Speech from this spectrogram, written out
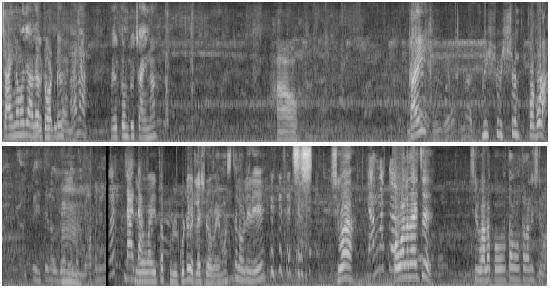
चायनामध्ये आल्यासारखं वाटतं. हा ना. वेलकम टू चायना हाव काय विश्व विश्व पगोडा. शिवाबाईचा फुल कुठे भेटला शिवाबाई? मस्त लावले रे. शिवा. जाम मस्त. पोवाला जायचं शिरवाला पोवता पोवता आली शिरवा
